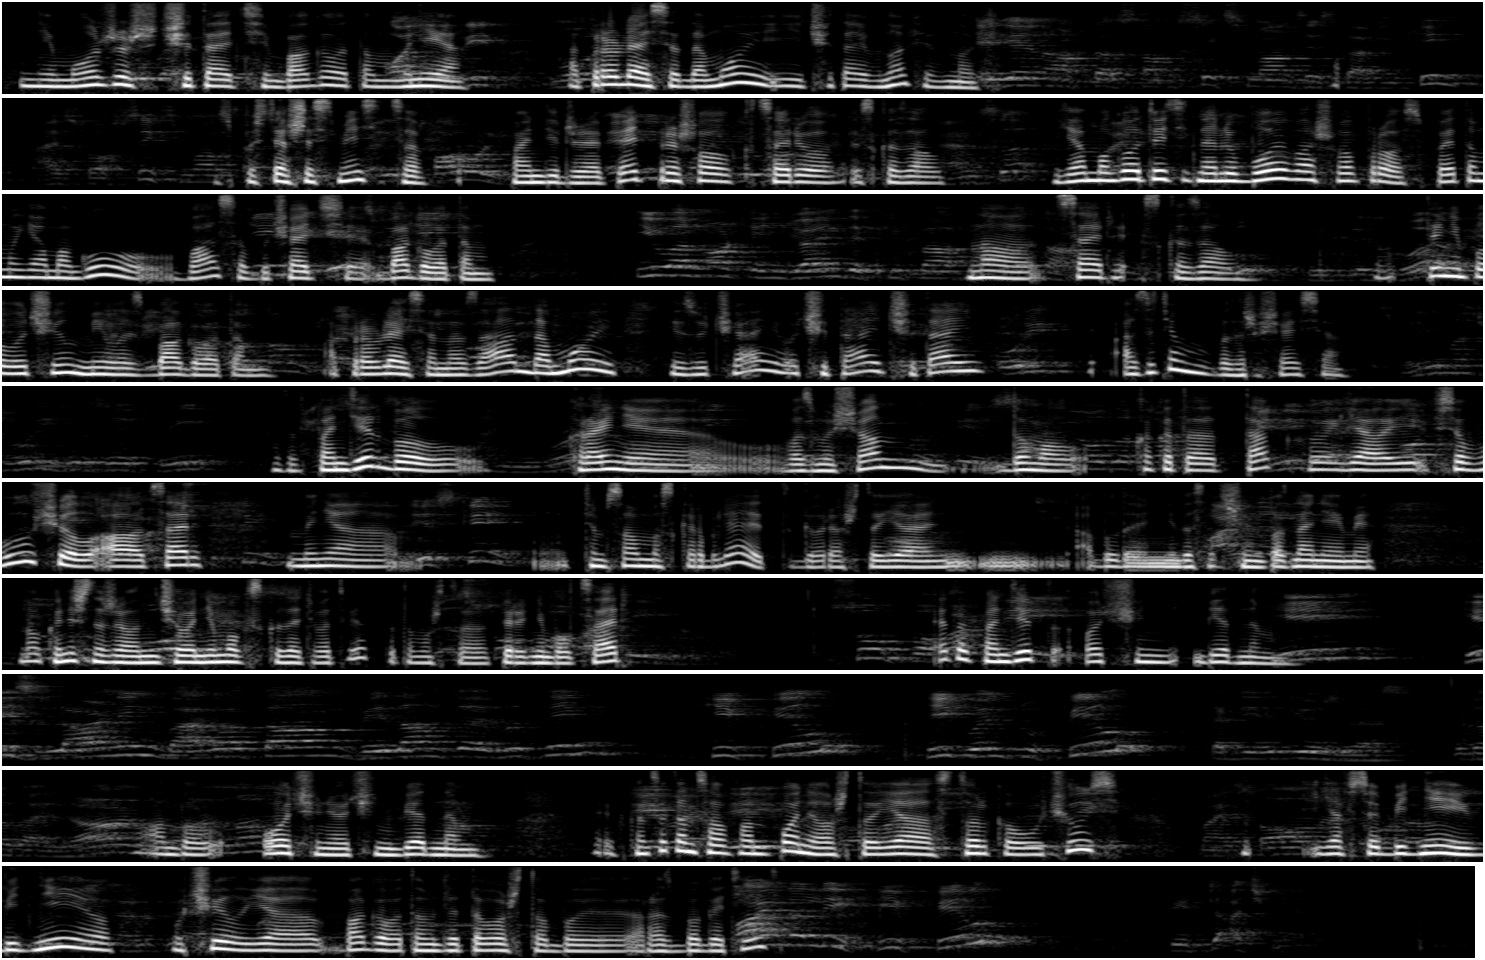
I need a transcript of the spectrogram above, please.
не можешь читать Бхагаватам мне. Отправляйся домой и читай вновь и вновь. Спустя шесть месяцев Пандиджи опять пришел к царю и сказал, «Я могу ответить на любой ваш вопрос, поэтому я могу вас обучать Бхагаватам». Но царь сказал, «Ты не получил милость Бхагаватам. Отправляйся назад, домой, изучай его, читай, читай, а затем возвращайся». Этот пандит был крайне возмущен, думал, как это так, я все выучил, а царь меня тем самым оскорбляет, говоря, что я обладаю недостаточными познаниями. Но, конечно же, он ничего не мог сказать в ответ, потому что перед ним был царь. Этот пандит очень бедным. Он был очень-очень бедным. И в конце концов он понял, что я столько учусь, я все беднее и беднее, учил я Бхагаватам для того, чтобы разбогатеть.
